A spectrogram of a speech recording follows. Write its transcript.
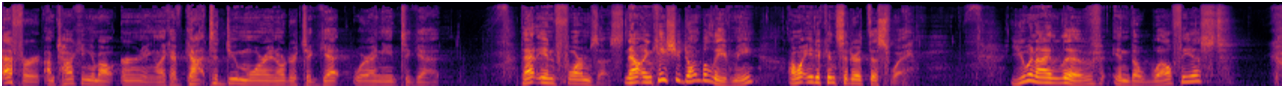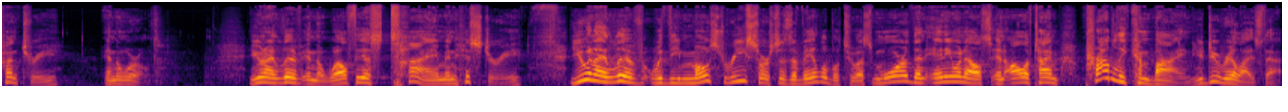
effort, I'm talking about earning. Like I've got to do more in order to get where I need to get. That informs us. Now, in case you don't believe me, I want you to consider it this way. You and I live in the wealthiest country in the world. You and I live in the wealthiest time in history. You and I live with the most resources available to us, more than anyone else in all of time, probably combined. You do realize that.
